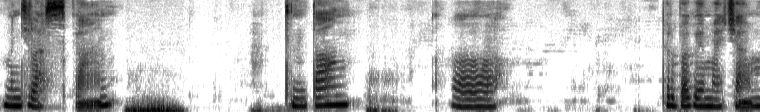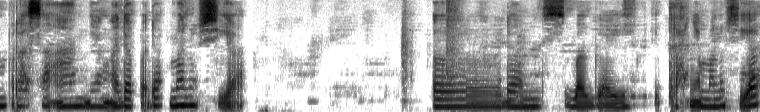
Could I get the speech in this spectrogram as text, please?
menjelaskan tentang uh, berbagai macam perasaan yang ada pada manusia. Uh, dan sebagai fitrahnya manusia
